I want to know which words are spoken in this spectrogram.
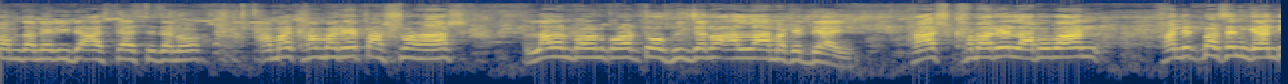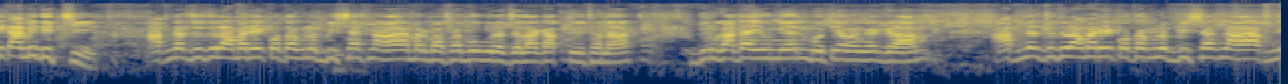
রমজানের ঈদে আসতে আসতে যেন আমার খামারে পাঁচশো হাঁস লালন পালন করার তৌফিক যেন আল্লাহ আমাকে দেয়। হাঁস খামারে লাভবান হান্ড্রেড পার্সেন্ট গ্যারান্টি আমি দিচ্ছি। আপনার যদি আমার এই কথাগুলো বিশ্বাস না হয় আমার বাসা বগুড়া জেলা গাবতলি থানা দুর্গাটা ইউনিয়ন বটিয়াভাঙ্গা গ্রাম। আপনার যদি আমার এই কথাগুলো বিশ্বাস না হয় আপনি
